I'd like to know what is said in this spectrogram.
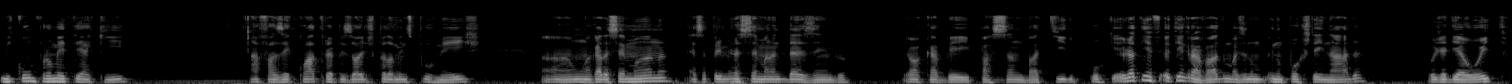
me comprometer aqui a fazer quatro episódios pelo menos por mês, uh, um a cada semana. Essa primeira semana de dezembro eu acabei passando batido porque eu já tinha, eu tinha gravado, mas eu não, eu não postei nada. Hoje é dia 8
